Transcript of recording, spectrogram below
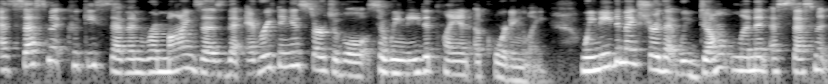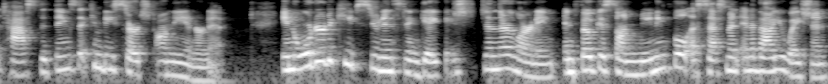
Assessment Cookie 7 reminds us that everything is searchable, so we need to plan accordingly. We need to make sure that we don't limit assessment tasks to things that can be searched on the internet. In order to keep students engaged in their learning and focused on meaningful assessment and evaluation,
